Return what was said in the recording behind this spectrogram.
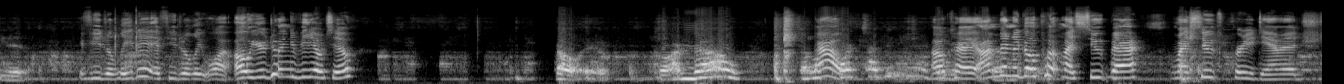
it. If you delete it, if you delete what? Oh, you're doing a video too? No, it, God, no. Ow. Okay, I'm gonna go put my suit back. My suit's pretty damaged.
